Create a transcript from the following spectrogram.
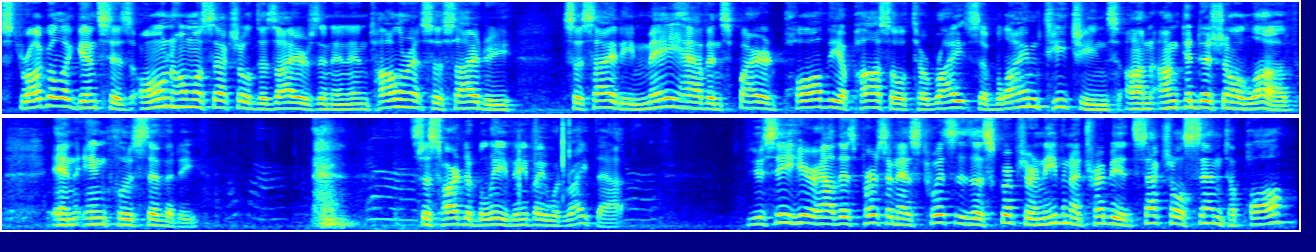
struggle against his own homosexual desires in an intolerant society society may have inspired Paul the apostle to write sublime teachings on unconditional love and inclusivity. it's just hard to believe anybody would write that. You see here how this person has twisted the scripture and even attributed sexual sin to Paul.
